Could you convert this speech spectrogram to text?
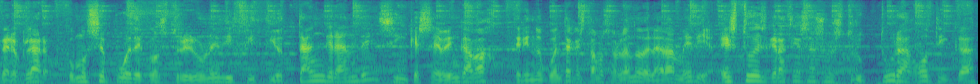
Pero claro, ¿cómo se puede construir un edificio tan grande sin que se venga abajo, teniendo en cuenta que estamos hablando de la Edad Media? Esto es gracias a su estructura gótica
